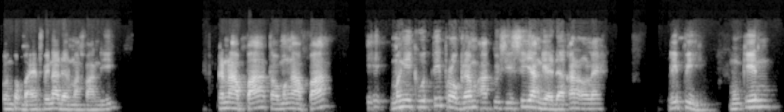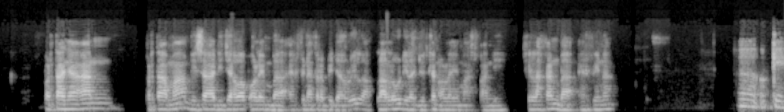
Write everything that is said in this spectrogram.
untuk Mbak Ervina dan Mas Fandi, kenapa atau mengapa mengikuti program akuisisi yang diadakan oleh LIPI? Mungkin pertanyaan pertama bisa dijawab oleh Mbak Ervina terlebih dahulu, lalu dilanjutkan oleh Mas Fandi. Silahkan Mbak Ervina. Uh, Oke, okay.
